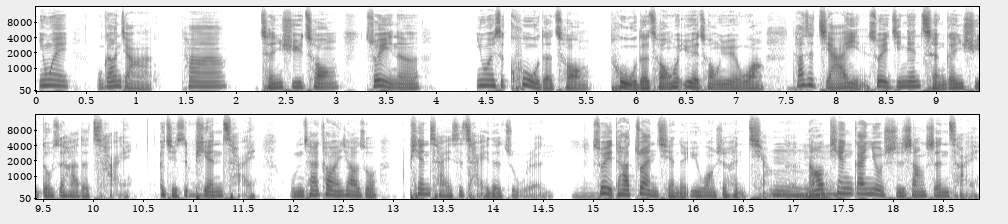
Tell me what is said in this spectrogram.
因为我刚刚讲啊，它辰戌冲，所以呢，因为是库的冲，土的冲会越冲越旺，它是甲寅，所以今天辰跟戌都是它的财，而且是偏财。我们才开玩笑说，偏财是财的主人，所以他赚钱的欲望是很强的。嗯然后天干又食伤生财，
